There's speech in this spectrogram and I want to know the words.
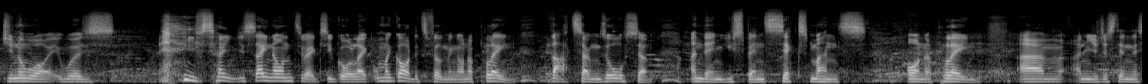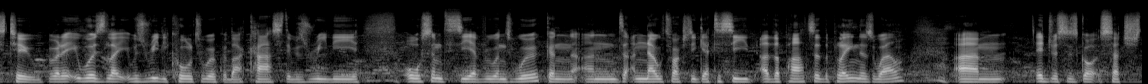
Do you know what? It was you sign you sign on to it because you go like, oh my god, it's filming on a plane. That sounds awesome. And then you spend six months on a plane, um, and you're just in this too. But it was like it was really cool to work with that cast. It was really awesome to see everyone's work, and and, and now to actually get to see other parts of the plane as well. Um, Idris has got such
